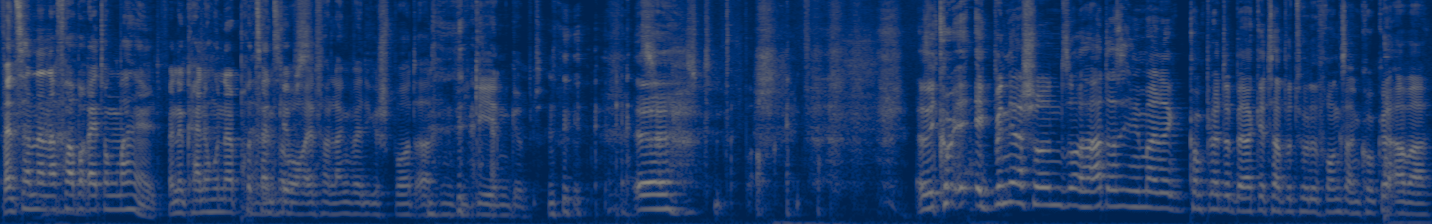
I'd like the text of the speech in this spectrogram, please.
Wenn es dann an der Vorbereitung mangelt, wenn du keine 100% ja, gibst. Wenn es aber auch einfach langweilige Sportarten wie Gehen gibt. äh, stimmt aber auch einfach. Also ich, guck, ich bin ja schon so hart, dass ich mir meine komplette Bergetappe Tour de France angucke, aber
